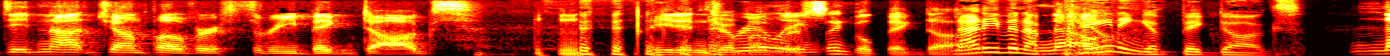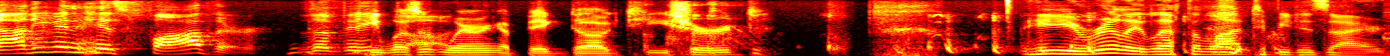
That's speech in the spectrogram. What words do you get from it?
did not jump over three big dogs. He didn't jump over a single big dog. not even a No. painting of big dogs. Not even his father, the big he wasn't dog. wearing a big dog T-shirt. He really left a lot to be desired.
